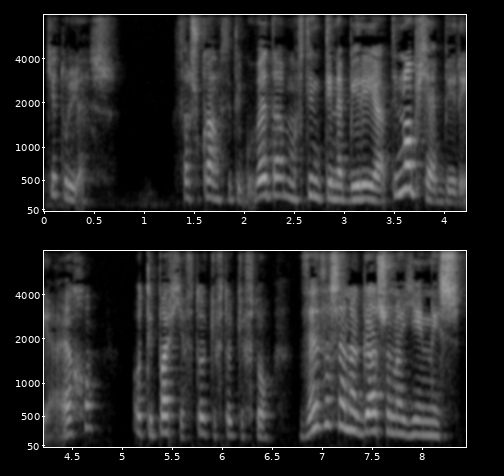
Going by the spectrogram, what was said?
και του λες. Θα σου κάνω αυτή την κουβέντα με αυτή την εμπειρία, την όποια εμπειρία έχω, ότι υπάρχει αυτό και αυτό και αυτό. Δεν θα σε αναγκάσω να γίνεις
